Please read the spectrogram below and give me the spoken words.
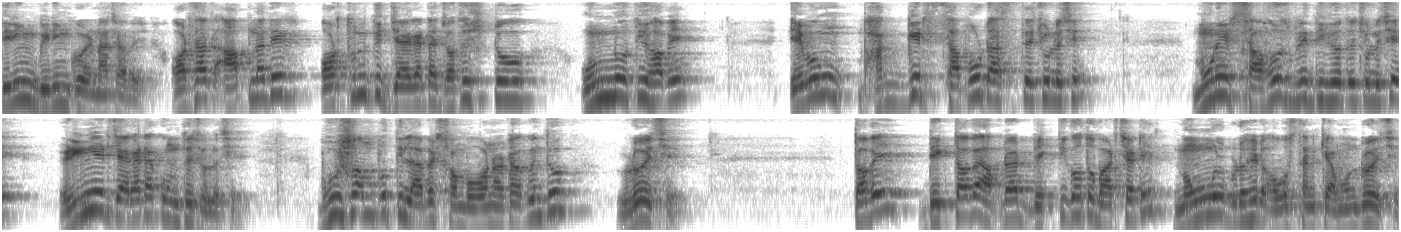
তিরিং বিরিং করে নাচাবে। অর্থাৎ আপনাদের অর্থনৈতিক জায়গাটা যথেষ্ট উন্নতি হবে এবং ভাগ্যের সাপোর্ট আসতে চলেছে, মনের সাহস বৃদ্ধি হতে চলেছে, ঋণের জায়গাটা কমতে চলেছে। ভূ সম্পত্তি লাভের সম্ভাবনাটাও কিন্তু রয়েছে। তবে দেখতে হবে আপনার ব্যক্তিগত বার্চাটে মঙ্গল গ্রহের অবস্থান কেমন রয়েছে।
